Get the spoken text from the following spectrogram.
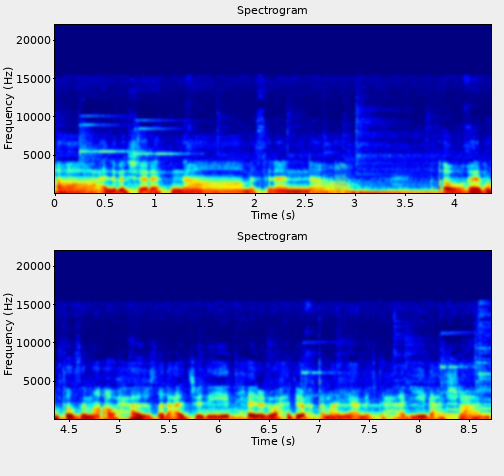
على بشرتنا مثلا أو غير منتظمة أو حاجة طلعت جديد حلو الواحد يروح كمان يعمل تحاليل عشان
